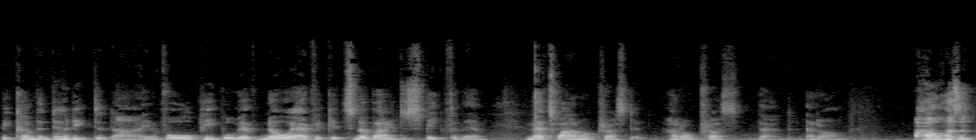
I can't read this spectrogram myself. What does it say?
become the duty to die of old people who have no advocates, nobody to speak for them. And that's why I don't trust it. I don't trust that at all. How has it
